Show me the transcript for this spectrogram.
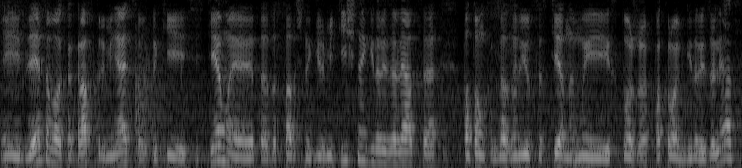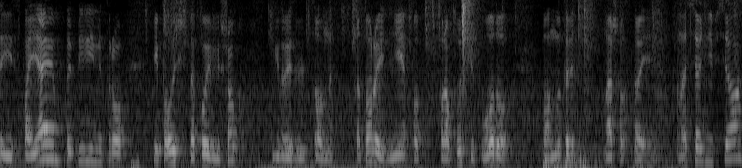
И для этого как раз применяются вот такие системы. Это достаточно герметичная гидроизоляция. Потом, когда зальются стены, мы их тоже покроем гидроизоляцией и спаяем по периметру. И получится такой мешок гидроизоляционный, который не пропустит воду внутрь нашего строения. На сегодня все.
